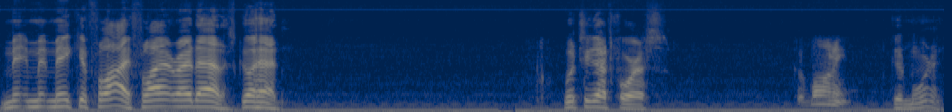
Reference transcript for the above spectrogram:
Ma- ma- make it fly. Fly it right at us. Go ahead. What you got for us? Good morning. Good morning.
